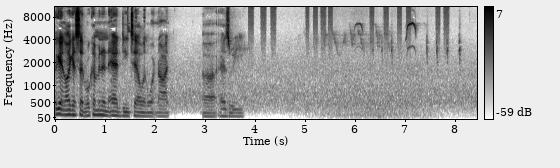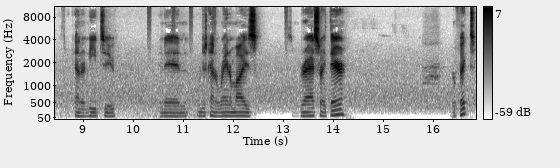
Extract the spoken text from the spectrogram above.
Again, like I said, we'll come in and add detail and whatnot uh, as we kind of need to. And then we'll just kind of randomize some grass right there. Perfect.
